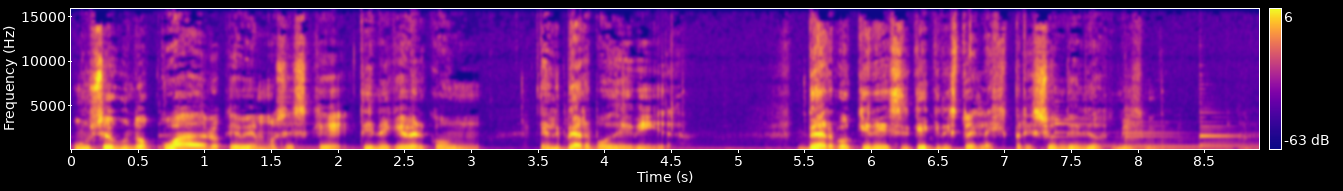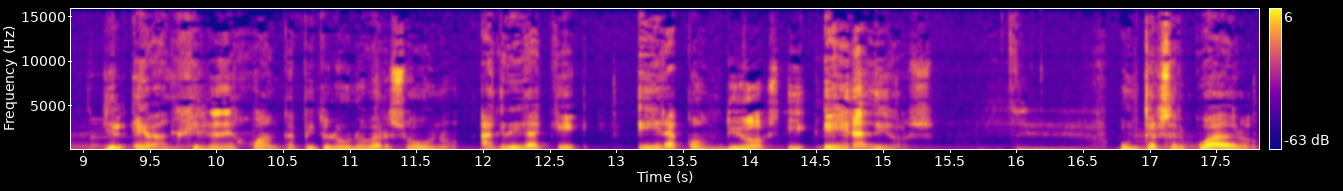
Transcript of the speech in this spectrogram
Un segundo cuadro que vemos es que tiene que ver con el verbo de vida. Verbo quiere decir que Cristo es la expresión de Dios mismo. Y el Evangelio de Juan, capítulo 1, verso 1, agrega que era con Dios y era Dios. Un tercer cuadro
